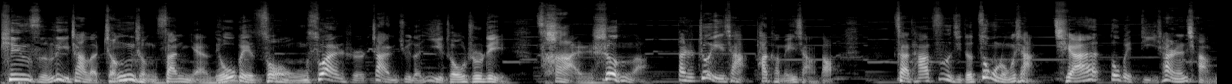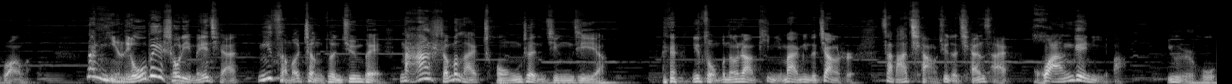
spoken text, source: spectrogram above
拼死力战了整整三年，刘备总算是占据了益州之地，惨胜啊！但是这一下，他可没想到。在他自己的纵容下，钱都被底下人抢光了。那你刘备手里没钱，你怎么整顿军备？拿什么来重振经济呀？你总不能让替你卖命的将士再把抢去的钱财还给你吧？于是乎，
